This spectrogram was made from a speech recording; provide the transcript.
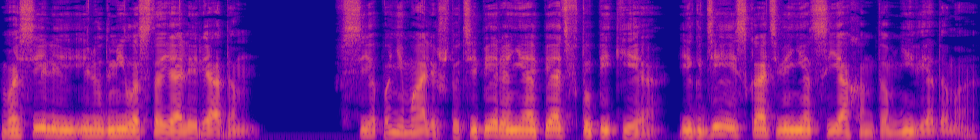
Василий и Людмила стояли рядом. Все понимали, что теперь они опять в тупике, и где искать венец с яхонтом неведомо.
